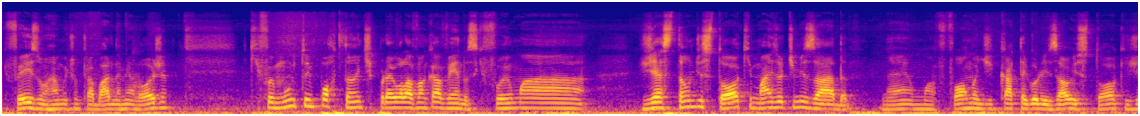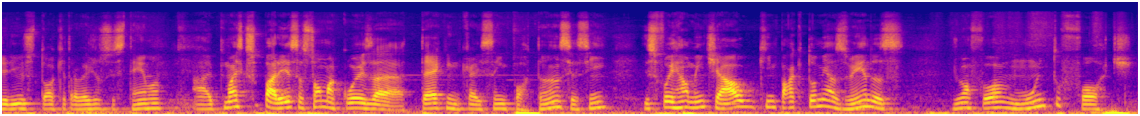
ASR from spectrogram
que fez um, realmente um trabalho na minha loja foi muito importante para eu alavancar vendas, que foi uma gestão de estoque mais otimizada, né? uma forma de categorizar o estoque, gerir o estoque através de um sistema. Ah, por mais que isso pareça só uma coisa técnica e sem importância, assim, isso foi realmente algo que impactou minhas vendas de uma forma muito forte.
